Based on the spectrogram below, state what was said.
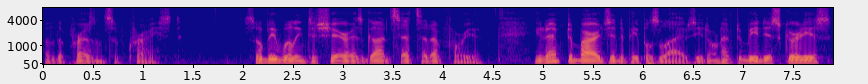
of the presence of Christ. So be willing to share as God sets it up for you. You don't have to barge into people's lives. You don't have to be discourteous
